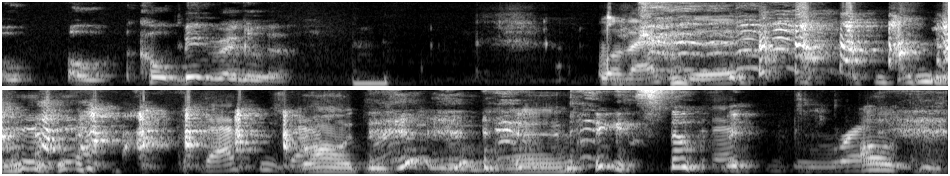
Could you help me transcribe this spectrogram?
Oh, oh, cold big regular. Well that's good. that's What's wrong with this dude, man? Nigga stupid. that's Oh, great. this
